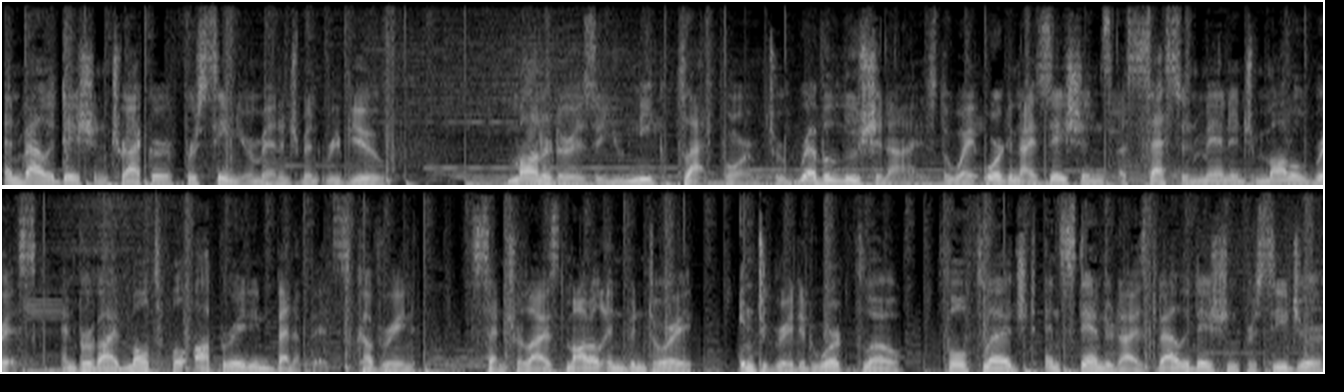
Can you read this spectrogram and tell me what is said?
and validation tracker for senior management review. Monitor is a unique platform to revolutionize the way organizations assess and manage model risk and provide multiple operating benefits covering centralized model inventory, integrated workflow, full-fledged and standardized validation procedure,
